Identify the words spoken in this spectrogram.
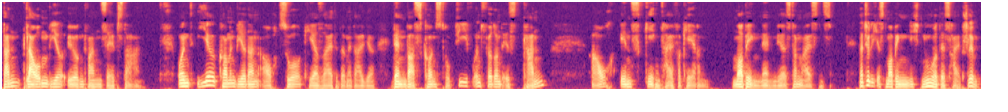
dann glauben wir irgendwann selbst daran. Und hier kommen wir dann auch zur Kehrseite der Medaille. Denn was konstruktiv und fördernd ist, kann auch ins Gegenteil verkehren. Mobbing nennen wir es dann meistens. Natürlich ist Mobbing nicht nur deshalb schlimm,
